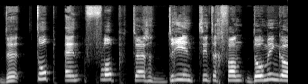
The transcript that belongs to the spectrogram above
De top en flop 2023 van Domingo.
